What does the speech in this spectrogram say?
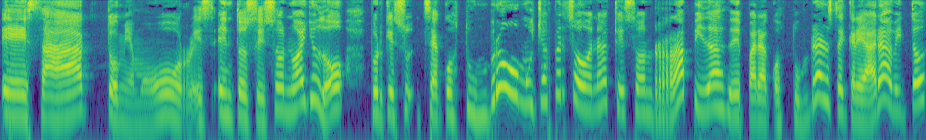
Exacto, mi amor. Es, entonces eso no ayudó porque se acostumbró muchas personas que son rápidas de para acostumbrarse, crear hábitos,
